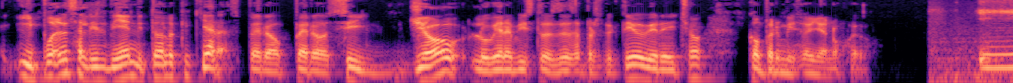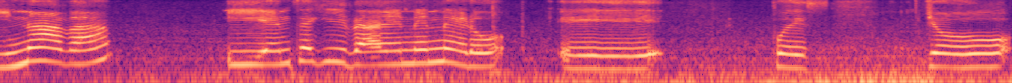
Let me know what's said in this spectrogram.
y puede salir bien y todo lo que quieras, pero, pero si yo lo hubiera visto desde esa perspectiva, hubiera dicho, con permiso, yo no juego. y nada. Y enseguida en enero, eh, pues yo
